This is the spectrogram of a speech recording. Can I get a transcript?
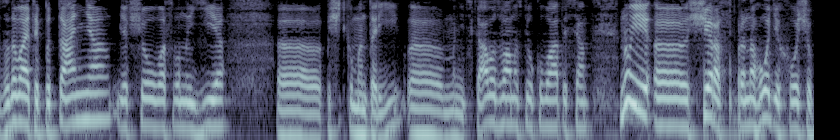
задавайте питання, якщо у вас вони є. Е, Пишіть коментарі, мені цікаво з вами спілкуватися. Ну і ще раз при нагоді хочу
